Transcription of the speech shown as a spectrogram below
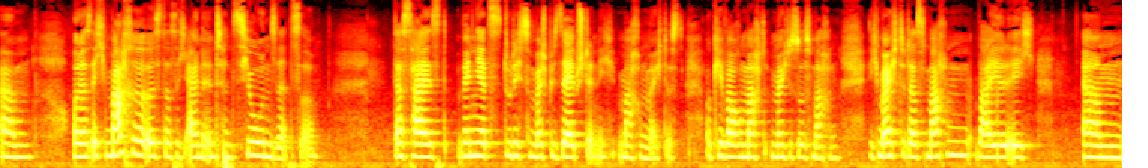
Ähm, und was ich mache, ist, dass ich eine Intention setze. Das heißt, wenn jetzt du dich zum Beispiel selbstständig machen möchtest, okay, warum macht, möchtest du es machen? Ich möchte das machen, weil ich ähm,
